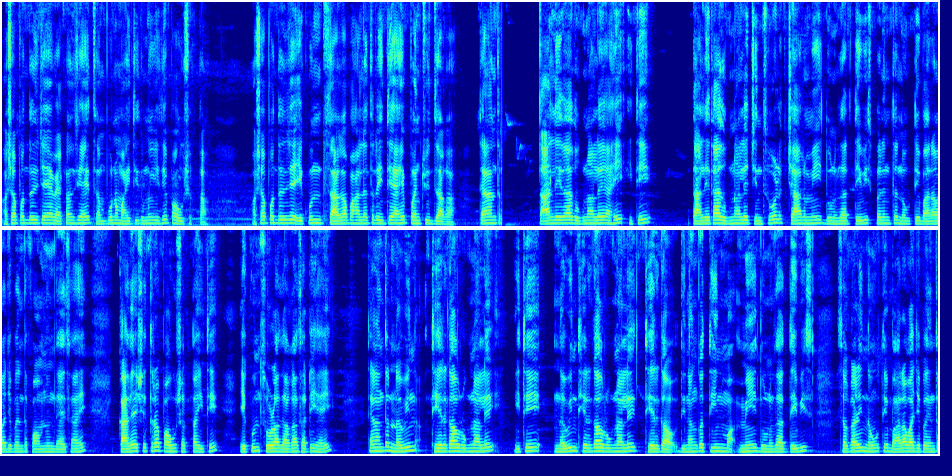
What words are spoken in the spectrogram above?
अशा पद्धतीच्या या वॅकन्सी आहेत. संपूर्ण माहिती तुम्ही इथे पाहू शकता. अशा पद्धतीच्या एकूण जागा पाहिल्या तर इथे आहे पंचवीस जागा. त्यानंतर तालेरा रुग्णालय आहे. इथे तालेता रुग्णालय चिंचवड चार मे दोन हजार तेवीसपर्यंत नऊ ते बारा वाजेपर्यंत फॉर्म नोंद द्यायचा आहे. कार्यक्षेत्र पाहू शकता इथे एकूण सोळा जागासाठी आहे. त्यानंतर नवीन थेरगाव रुग्णालय इथे नवीन थेरगाव रुग्णालय थेरगाव दिनांक तीन मा मे दोन हजार तेवीस सकाळी नऊ ते बारा वाजेपर्यंत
